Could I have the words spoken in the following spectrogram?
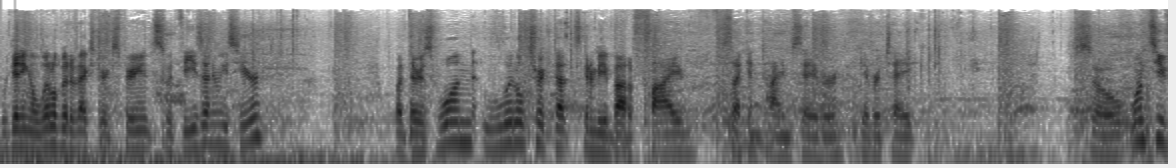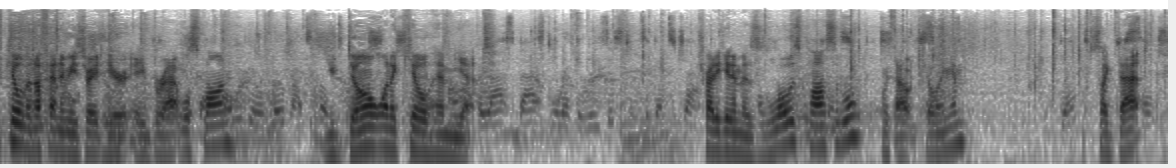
We're getting a little bit of extra experience with these enemies here, but there's one little trick that's going to be about a 5 second time saver, give or take. So once you've killed enough enemies right here, a brat will spawn. You don't want to kill him yet. Try to get him as low as possible without killing him. Just like that.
